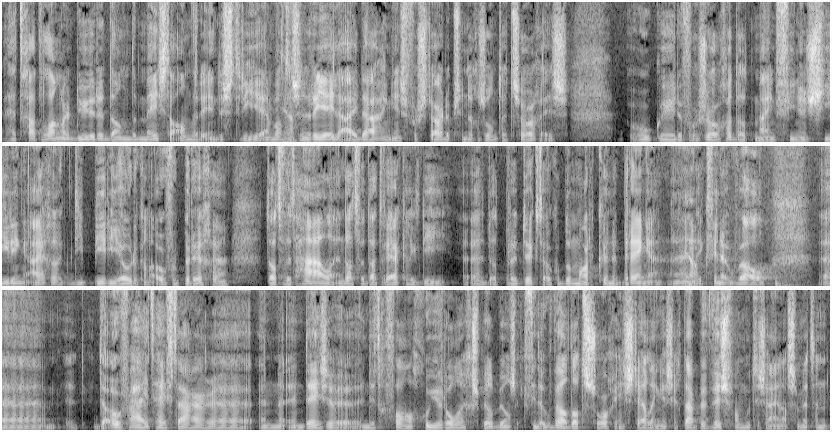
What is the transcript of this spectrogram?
het gaat langer duren dan de meeste andere industrieën. En wat ja. dus een reële uitdaging is voor start-ups in de gezondheidszorg is hoe kun je ervoor zorgen dat mijn financiering eigenlijk die periode kan overbruggen, dat we het halen en dat we daadwerkelijk die, uh, dat product ook op de markt kunnen brengen. Hè? Ja. Ik vind ook wel, uh, de overheid heeft daar uh, een, in, deze, in dit geval een goede rol in gespeeld bij ons. Ik vind ook wel dat zorginstellingen zich daar bewust van moeten zijn. Als ze met een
